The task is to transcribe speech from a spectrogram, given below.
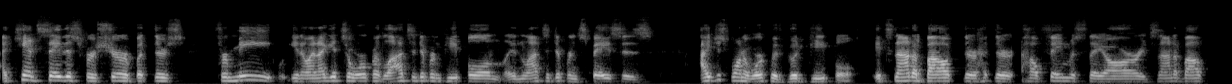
I can't say this for sure, but there's for me, you know, and I get to work with lots of different people in lots of different spaces. I just want to work with good people. It's not about their their how famous they are. It's not about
